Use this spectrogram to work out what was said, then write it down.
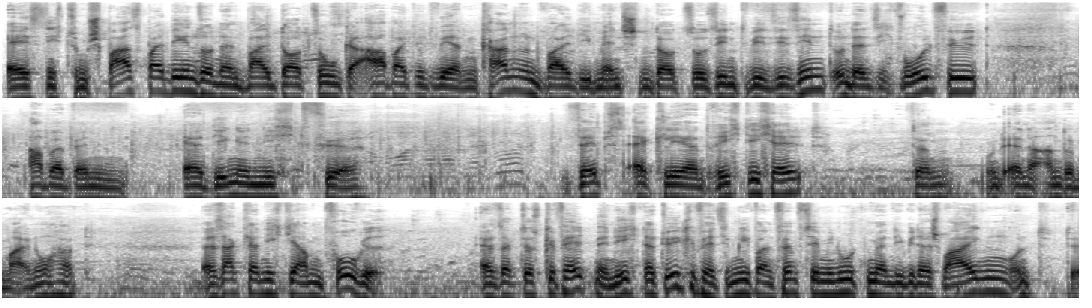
er ist nicht zum Spaß bei denen, sondern weil dort so gearbeitet werden kann und weil die Menschen dort so sind, wie sie sind und er sich wohlfühlt. Aber wenn er Dinge nicht für selbsterklärend richtig hält dann, und er eine andere Meinung hat, er sagt ja nicht, die haben einen Vogel. Er sagt, das gefällt mir nicht. Natürlich gefällt es ihm nicht, weil in 15 Minuten werden die wieder schweigen. Und äh,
